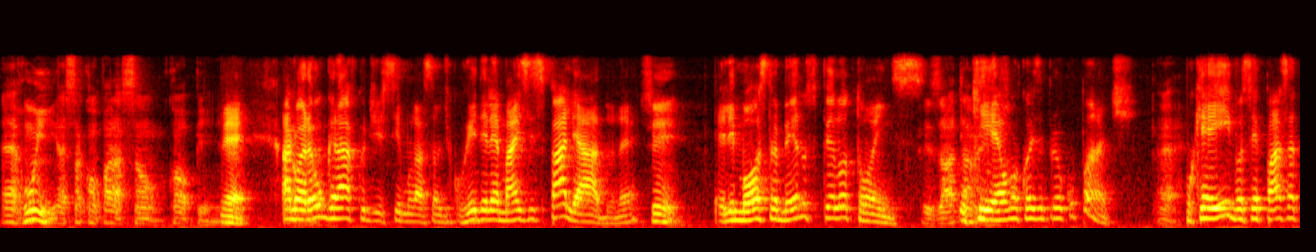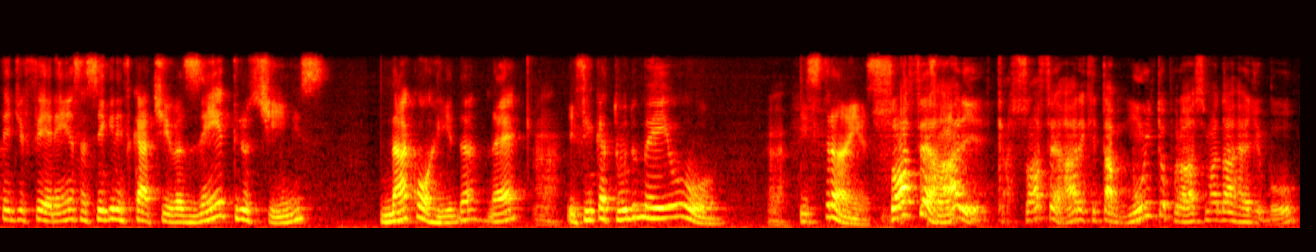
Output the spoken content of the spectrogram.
é ruim essa comparação com a Alpine. É. Agora, o gráfico de simulação de corrida ele é mais espalhado, né? Sim. ele mostra menos pelotões. Exatamente. O que é uma coisa preocupante. É. Porque aí você passa a ter diferenças significativas entre os times na corrida, né? É. E fica tudo meio É. estranho. assim. Só a Ferrari, só a Ferrari que está muito próxima da Red Bull.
